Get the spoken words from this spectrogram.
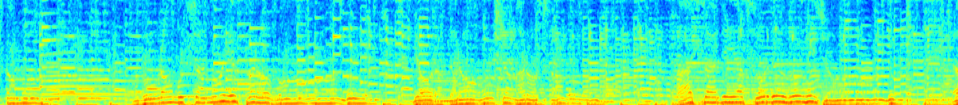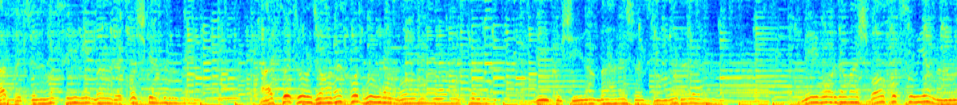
زمستان بود بوران بود سرمایه فراوان بود. یارم در آغوشم حراسان بود. از سردی افسرده و بیجان بود. در فکر آسیمی بر خوشگل از فکر و جان خود بودم غافل. میکوشیدم برش از جان دل. میبردمش با خود سوی من.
